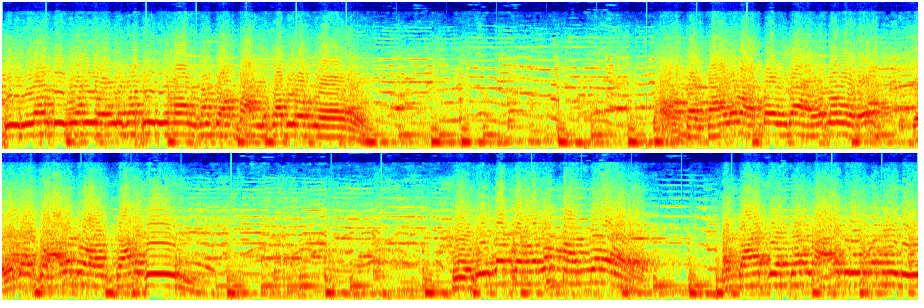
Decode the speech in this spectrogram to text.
พี่เลี้ยงพี่เลี้ยงลงเลยครับพี่เลี้ยงทั้งสองฝั่งเลยครับลงเลยออกแข้งซ้ายแล้วออกไม่ได้ครับโอ้โหเดี๋ยวแข้งขวาแล้วก่อนซ้ายคืนผู้นี้รับรองว่ามันแน่บรรดาเสียงทั้งหลายดูกันให้ดี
